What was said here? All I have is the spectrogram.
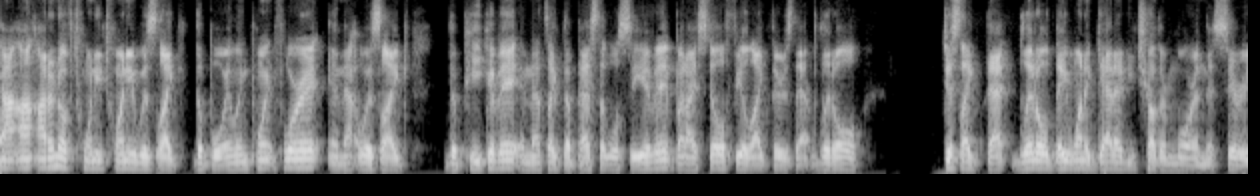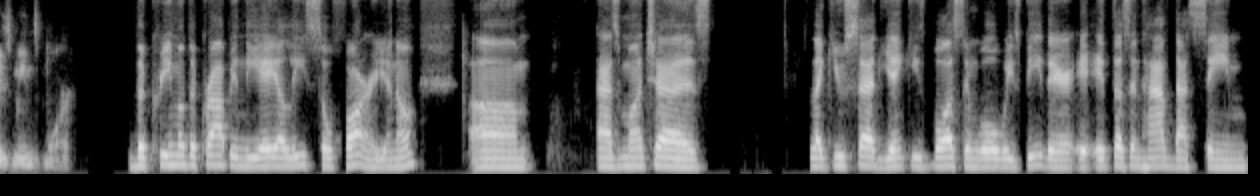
I, I don't know if 2020 was like the boiling point for it and that was like the peak of it and that's like the best that we'll see of it but I still feel like there's that little just like that little they want to get at each other more and this series means more the cream of the crop in the AL East so far, you know. Um as much as like you said, Yankees Boston will always be there, it, it doesn't have that same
